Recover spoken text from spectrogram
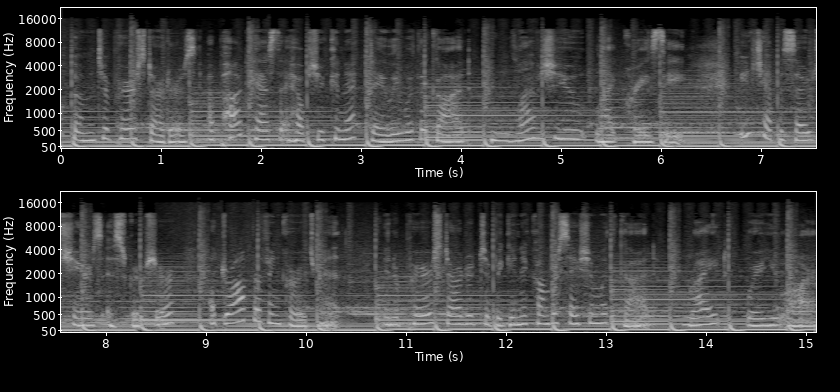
Welcome to Prayer Starters, a podcast that helps you connect daily with a God who loves you like crazy. Each episode shares a scripture, a drop of encouragement, and a prayer starter to begin a conversation with God right where you are.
